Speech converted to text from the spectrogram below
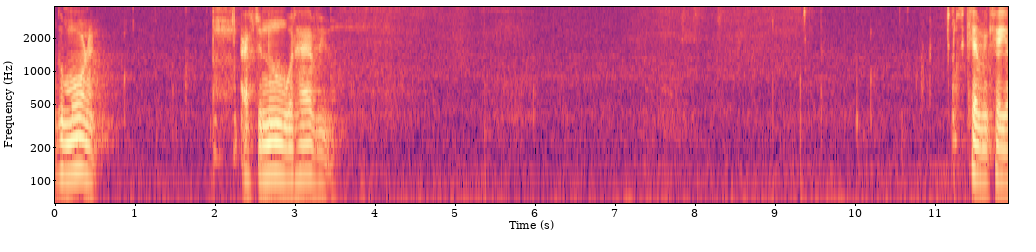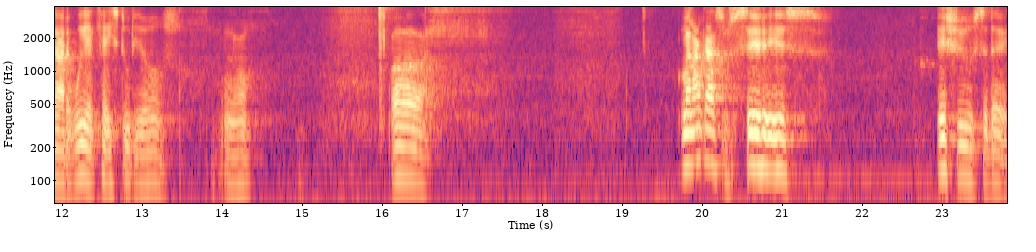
Good morning, afternoon, what have you. It's Kevin Chaotic. We at K Studios, you know. Uh, man, I got some serious issues today.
